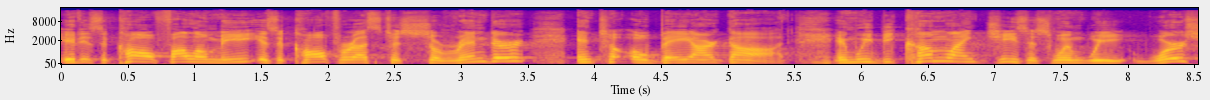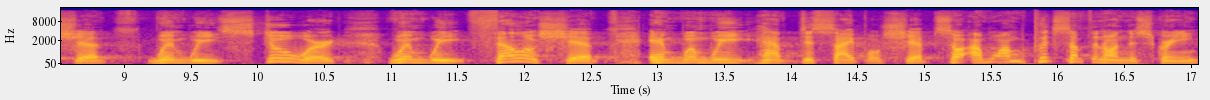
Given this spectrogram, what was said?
It is a call, follow me, is a call for us to surrender and to obey our God. And we become like Jesus when we worship, when we steward, when we fellowship, and when we have discipleship. So I'm, going to put something on the screen.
